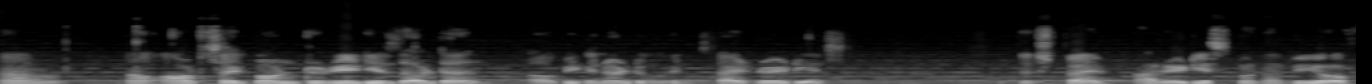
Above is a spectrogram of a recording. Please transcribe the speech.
uh, now outside boundary radius are done. Now we're gonna do inside radius? So this time our radius gonna be of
